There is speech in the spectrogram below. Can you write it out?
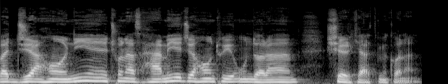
و جهانیه چون از همه جهان توی اون دارن شرکت می‌کنن.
